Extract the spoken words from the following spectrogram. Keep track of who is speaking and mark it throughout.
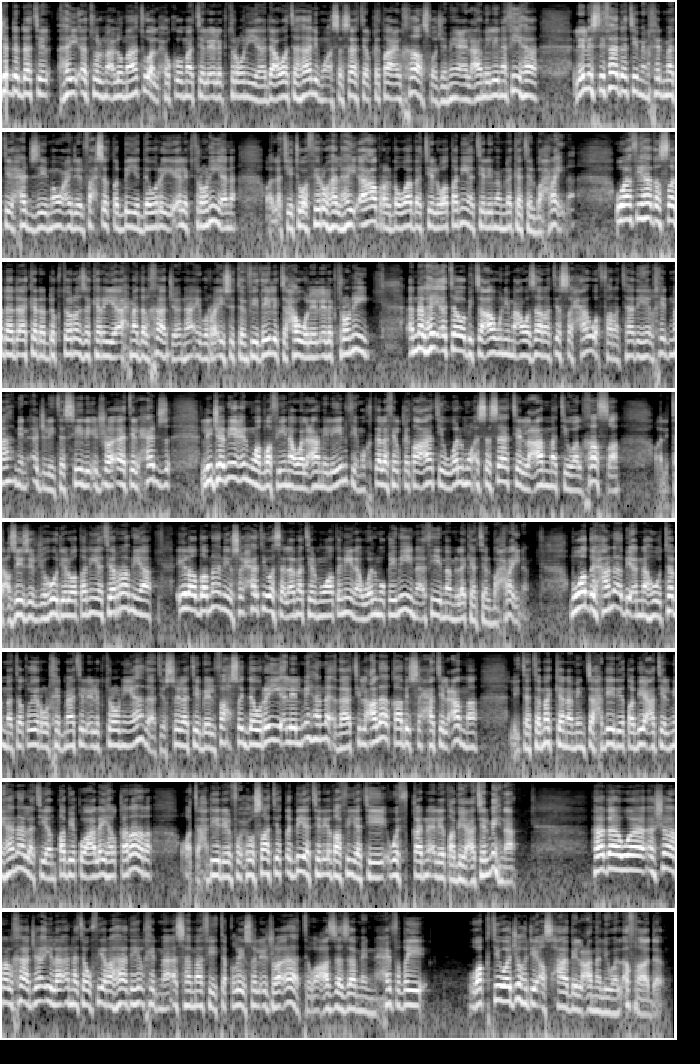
Speaker 1: جددت هيئة المعلومات والحكومة الإلكترونية دعوتها لمؤسسات القطاع الخاص وجميع العاملين فيها للاستفادة من خدمة حجز موعد الفحص الطبي الدوري إلكترونيا والتي توفرها الهيئة عبر البوابة الوطنية لمملكة البحرين. وفي هذا الصدد أكد الدكتور زكريا أحمد الخاجة نائب الرئيس التنفيذي للتحول الإلكتروني أن الهيئة وبالتعاون مع وزارة الصحة وفرت هذه الخدمة من أجل تسهيل إجراءات الحجز لجميع الموظفين والعاملين في مختلف القطاعات والمؤسسات العامة والخاصة ولتعزيز الجهود الوطنية الرامية إلى ضمان صحة وسلامة المواطنين والمقيمين في مملكة البحرين. موضحا بأنه تم تطوير الخدمات الإلكترونية ذات الصلة بالفحص الدوري للمهن ذات العلاقة بالصحة العامة لتتمكن من تحديد طبيعة المهن التي ينطبق عليها القرار وتحديد الفحوصات الطبية الإضافية وفقا لطبيعة المهنة. هذا وأشار الخاجة إلى أن توفير هذه الخدمة أسهم في تقليص الإجراءات وعزز من حفظ وقت وجهد أصحاب العمل والأفراد.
